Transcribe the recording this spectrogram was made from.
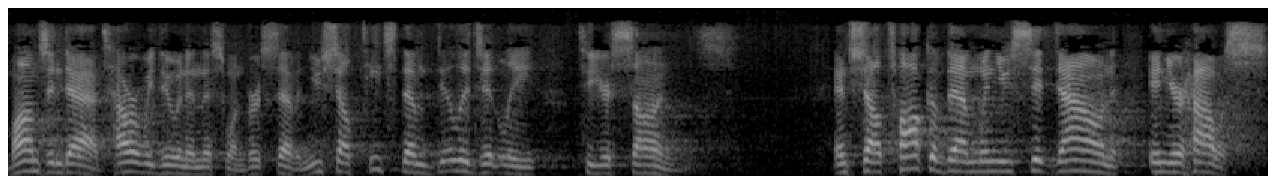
Moms and dads, how are we doing in this one? Verse 7. You shall teach them diligently to your sons, and shall talk of them when you sit down in your house,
